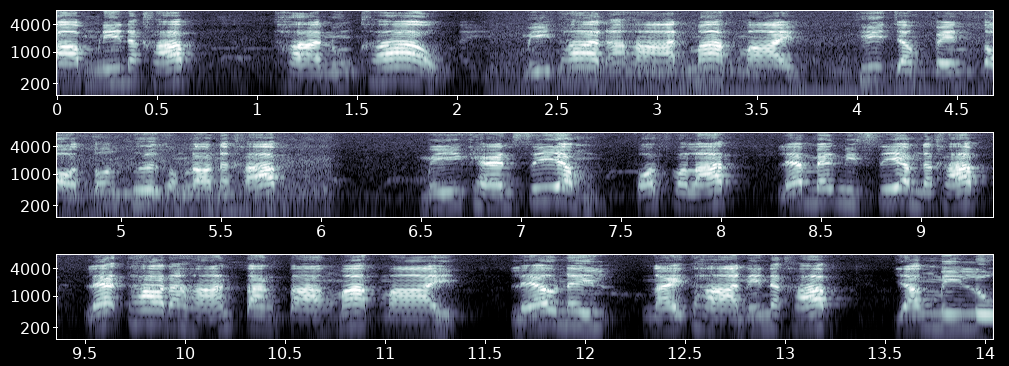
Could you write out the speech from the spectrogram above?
ดำๆนี้นะครับทานหุงข้าว มีธาตุอาหารมากมาย ที่จำเป็นต่อต้นพืชของเรานะครับ มีแคลเซียม ฟอสฟอรัส และแมกนีเซียมนะครับ และธาตุอาหารต่างๆ มากมาย แล้วในในฐานนี้นะครับ ยังมีรู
